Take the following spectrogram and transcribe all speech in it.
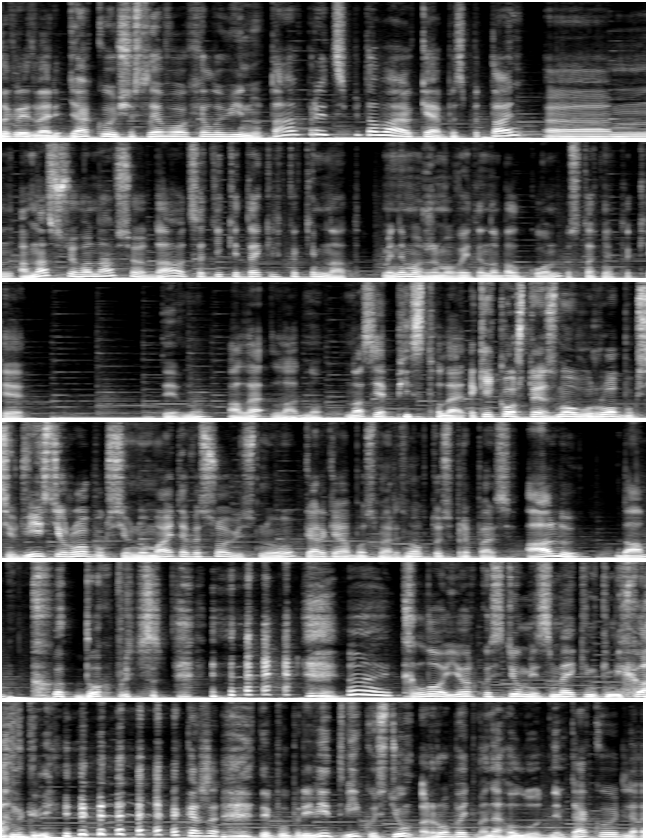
Закрий двері. Дякую, щасливого Хеллоуіну. Та, в принципі, давай, окей, без питань. Ем, а в нас всього-навсього, да, оце тільки декілька кімнат. Ми не можемо вийти на балкон. Достатньо таке. Дивно, але ладно. У нас є пістолет, який коштує знову робуксів, 200 робуксів. Ну майте ви совість. Ну, керки або смерть. Знов хтось приперся. Алло, дам. Ходок прийшов. Hello, your costume is making me hungry. Каже, типу, привіт, твій костюм робить мене голодним. Дякую для.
